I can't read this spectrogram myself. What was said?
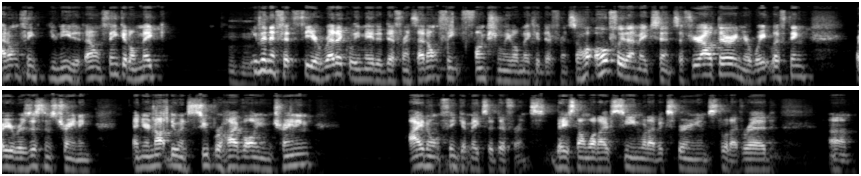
I don't think you need it. I don't think it'll make Mm-hmm. even if it theoretically made a difference, I don't think functionally it'll make a difference. So ho- hopefully that makes sense. If you're out there and you're weightlifting or you're resistance training and you're not doing super high volume training, I don't think it makes a difference based on what I've seen, what I've experienced, what I've read. Um,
